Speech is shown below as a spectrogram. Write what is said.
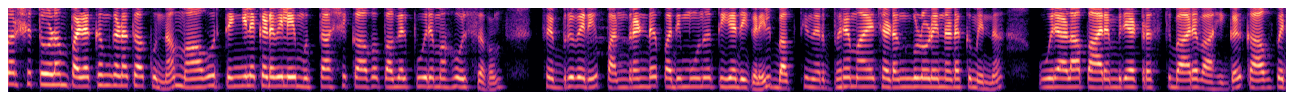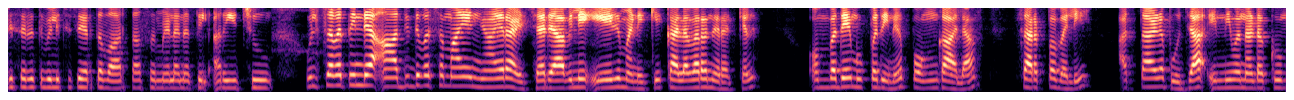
വർഷത്തോളം പഴക്കം കണക്കാക്കുന്ന മാവൂർ തെങ്ങിലക്കടവിലെ മുത്താശിക്കാവ് പകൽപൂര മഹോത്സവം ഫെബ്രുവരി പന്ത്രണ്ട് പതിമൂന്ന് തീയതികളിൽ ഭക്തി നിർഭരമായ ചടങ്ങുകളോടെ നടക്കുമെന്ന് ഊരാള പാരമ്പര്യ ട്രസ്റ്റ് ഭാരവാഹികൾ കാവ് പരിസരത്ത് വിളിച്ചു ചേർത്ത വാർത്താ സമ്മേളനത്തിൽ അറിയിച്ചു. ഉത്സവത്തിന്റെ ആദ്യ ദിവസമായ ഞായറാഴ്ച രാവിലെ ഏഴ് മണിക്ക് കലവറ നിറയ്ക്കൽ ഒമ്പത് മുപ്പതിന് പൊങ്കാല സർപ്പബലി അത്താഴപൂജ എന്നിവ നടക്കും.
